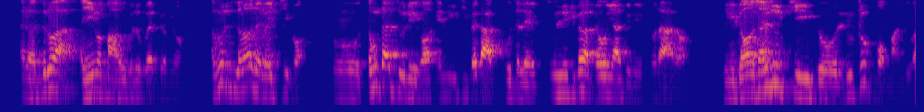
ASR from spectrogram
။အဲ့တော့သူတို့ကအရေးမပါဘူးဘယ်လိုပဲပြောပြောအခုလောလောဆယ်ပဲကြည့်ပေါ့ ဟိုသုံးသက်သူတွေက NUG ဘက်ကကိုယ်တည်း NUG ဘက်ကပြောရသူတွေပြောတာကတော့ဒီဒေါ်ဆန်းစုကြည်ကိုလူထုပေါ်မှာသူက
